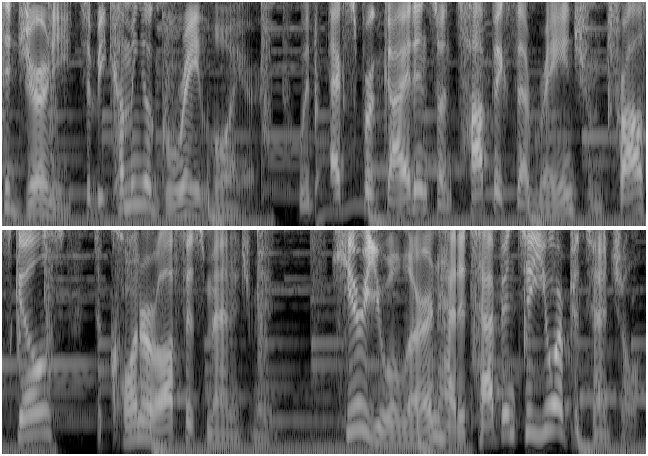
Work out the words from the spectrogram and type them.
the journey to becoming a great lawyer with expert guidance on topics that range from trial skills to corner office management. Here you will learn how to tap into your potential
